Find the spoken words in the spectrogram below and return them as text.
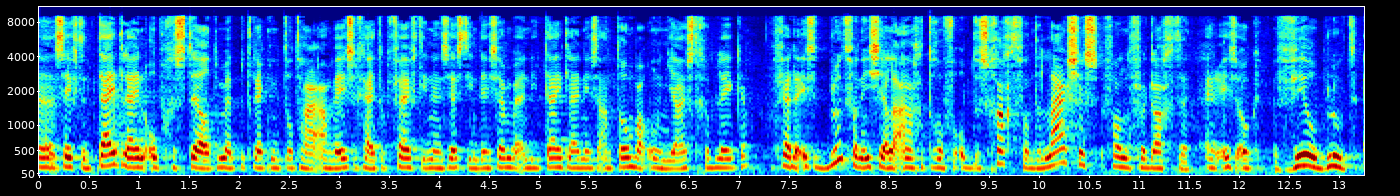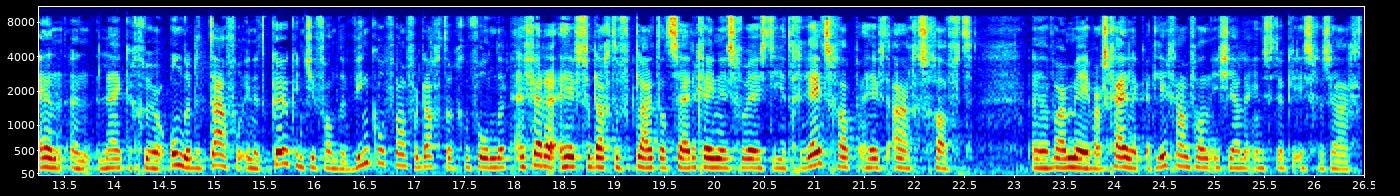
Uh, ze heeft een tijdlijn opgesteld met betrekking tot haar aanwezigheid op 15 en 16 december en die tijdlijn is aantoonbaar onjuist gebleken. Verder is het bloed van Michelle aangetroffen op de schacht van de laarsjes van verdachte. Er is ook veel bloed en een lijkengeur onder de tafel in het keukentje van de winkel van verdachte gevonden. En verder heeft verdachte verklaard dat zij degene is geweest die het gereedschap heeft aangeschaft. Uh, waarmee waarschijnlijk het lichaam van Michelle in stukken is gezaagd.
